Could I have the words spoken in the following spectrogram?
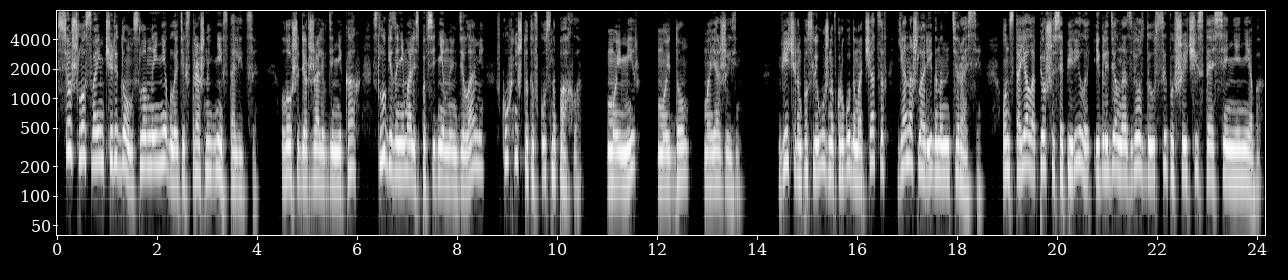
Все шло своим чередом, словно и не было этих страшных дней в столице. Лошади ржали в денниках, слуги занимались повседневными делами, в кухне что-то вкусно пахло. Мой мир, мой дом, моя жизнь. Вечером после ужина в кругу домочадцев я нашла Ригана на террасе. Он стоял, опершись о перила, и глядел на звезды, усыпавшие чистое осеннее небо.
